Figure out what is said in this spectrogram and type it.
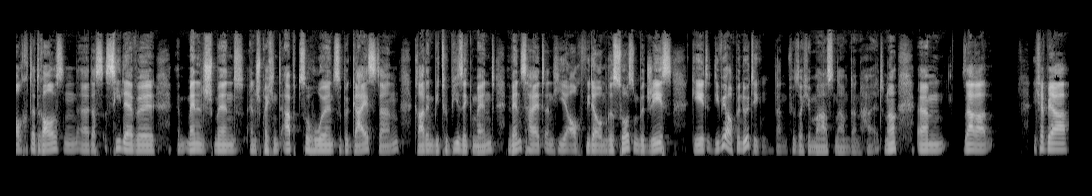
auch da draußen äh, das C-Level-Management entsprechend abzuholen, zu begeistern, gerade im B2B-Segment, wenn es halt dann hier auch wieder um Ressourcen, Budgets geht, die wir auch benötigen dann für solche Maßnahmen dann halt. Ne? Ähm, Sarah, ich habe ja,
